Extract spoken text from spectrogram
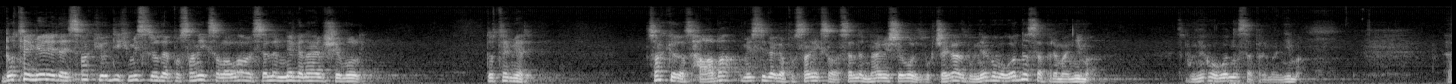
Do te mjere da je svaki od njih mislio da je poslanik sallallahu alaihi sallam njega najviše voli. Do te mjere. Svaki od ashaba misli da ga poslanik sallallahu alaihi sallam najviše voli. Zbog čega? Zbog njegovog odnosa prema njima. Zbog njegovog odnosa prema njima. E,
